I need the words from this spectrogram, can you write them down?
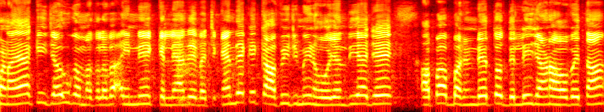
ਬਣਾਇਆ ਕੀ ਜਾਊਗਾ? ਮਤਲਬ ਇੰਨੇ ਕਿੱਲਿਆਂ ਦੇ ਵਿੱਚ। ਕਹਿੰਦੇ ਕਿ ਕਾਫੀ ਜ਼ਮੀਨ ਹੋ ਜਾਂਦੀ ਹੈ। ਜੇ ਆਪਾਂ ਬਠਿੰਡੇ ਤੋਂ ਦਿੱਲੀ ਜਾਣਾ ਹੋਵੇ ਤਾਂ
